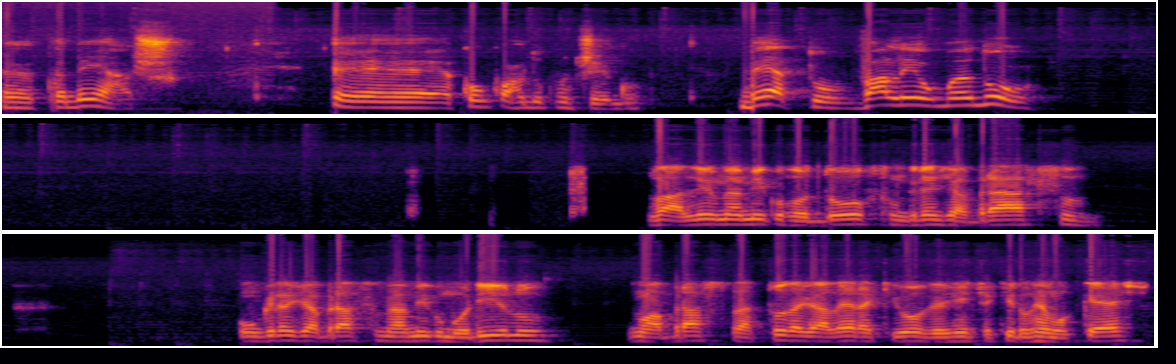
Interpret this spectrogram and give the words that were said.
Eu também acho. É, concordo contigo. Beto, valeu, mano. Valeu, meu amigo Rodolfo. Um grande abraço. Um grande abraço, meu amigo Murilo. Um abraço para toda a galera que ouve a gente aqui no RemoCast.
